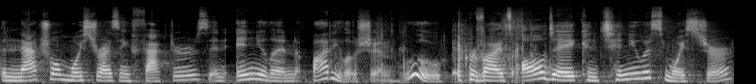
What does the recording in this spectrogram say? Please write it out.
the natural moisturizing factors in Inulin body lotion. Ooh, it provides all day continuous moisture,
